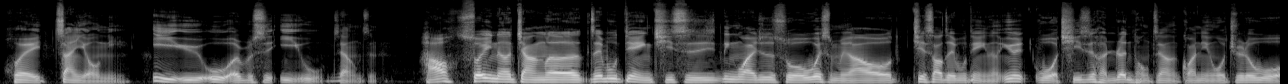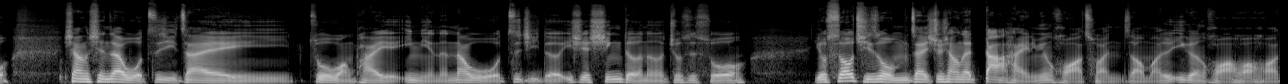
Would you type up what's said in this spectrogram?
会占有你，义于物而不是义物，这样子。好，所以呢，讲了这部电影，其实另外就是说，为什么要介绍这部电影呢？因为我其实很认同这样的观念，我觉得我。像现在我自己在做网拍也一年了，那我自己的一些心得呢，就是说，有时候其实我们在就像在大海里面划船，你知道吗？就一个人划划划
